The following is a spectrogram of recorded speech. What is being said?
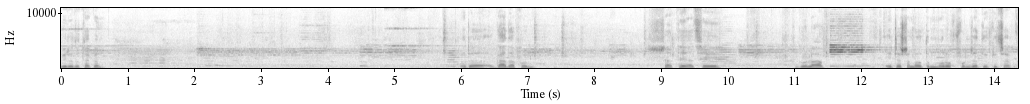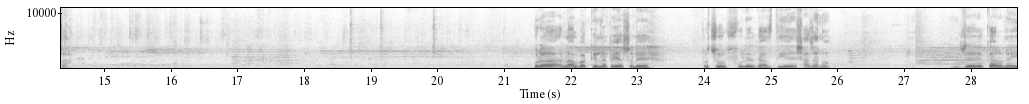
বিরত থাকুন। এটা গাঁদা ফুল। সাথে আছে গোলাপ। এটা সম্ভবত মোরগ ফুল জাতীয় কিছু একটা। পুরা লালবাগ কেল্লাটাই আসলে প্রচুর ফুলের গাছ দিয়ে সাজানো। যে কারণেই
